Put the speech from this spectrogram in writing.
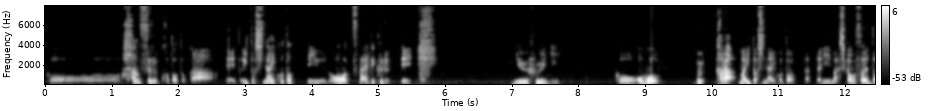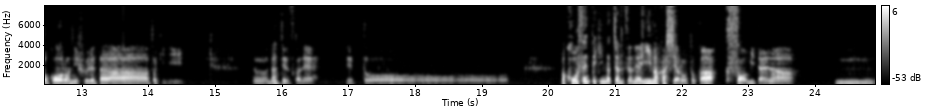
こう、反することとか、えっ、と意図しないことっていうのを伝えてくるっていうふうに、こう思うから、まあ意図しないことだったり、まあしかもそういうところに触れた時に、うん、なんていうんですかね、えっと、まあ、好戦的になっちゃうんですよね。言いまかしてやろうとか、クソみたいな。うん。ま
